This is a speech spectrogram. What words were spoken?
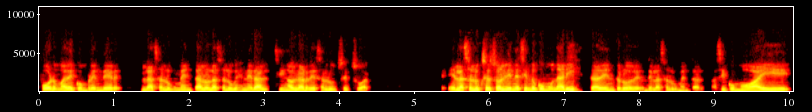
forma de comprender la salud mental o la salud general sin hablar de salud sexual. Eh, la salud sexual viene siendo como una arista dentro de, la salud mental, así como hay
